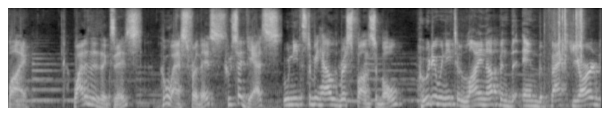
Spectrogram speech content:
Why? Why does it exist? Who asked for this? Who said yes? Who needs to be held responsible? Who do we need to line up in the in the backyard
